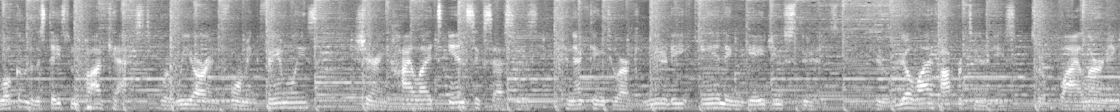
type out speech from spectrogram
Welcome to the Statesman Podcast, where we are informing families, sharing highlights and successes, connecting to our community, and engaging students through real life opportunities to apply learning,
